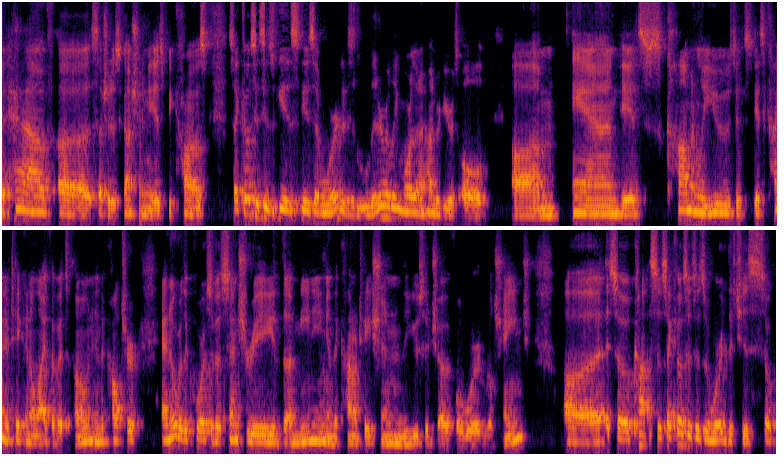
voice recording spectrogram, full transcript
to have uh, such a discussion is because psychosis is, is, is a word that is literally more than 100 years old. Um, and it's commonly used. It's, it's kind of taken a life of its own in the culture. And over the course of a century, the meaning and the connotation, the usage of a word will change. Uh, so, so psychosis is a word that is so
